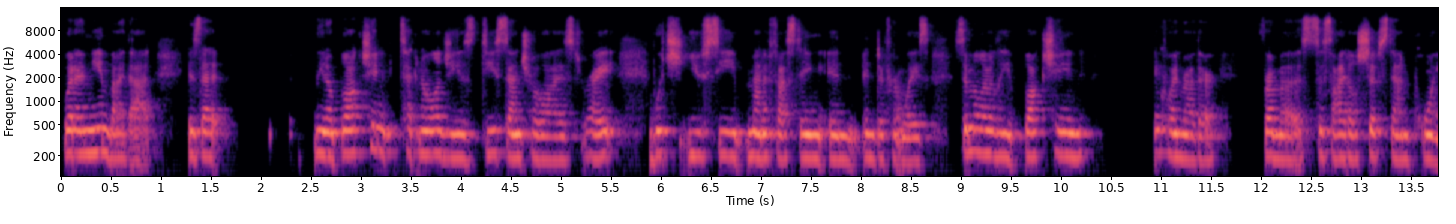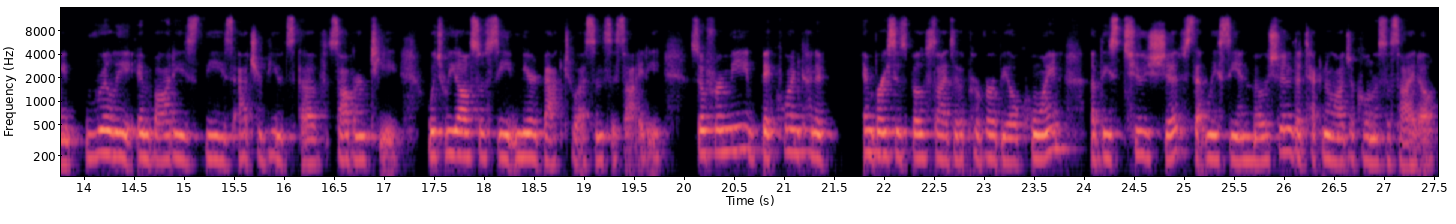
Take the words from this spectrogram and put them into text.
What I mean by that is that you know blockchain technology is decentralized right? Which you see manifesting in in different ways. Similarly blockchain bitcoin rather from a societal shift standpoint really embodies these attributes of sovereignty which we also see mirrored back to us in society. So for me bitcoin kind of embraces both sides of the proverbial coin of these two shifts that we see in motion the technological and the societal.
